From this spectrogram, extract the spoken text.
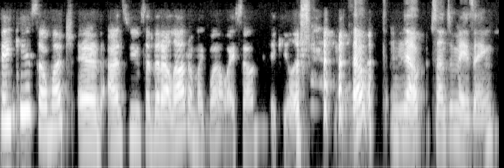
Thank you so much. And as you said that out loud, I'm like, wow, I sound ridiculous. nope. Nope. Sounds amazing.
